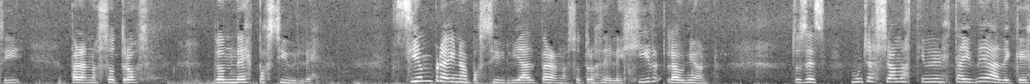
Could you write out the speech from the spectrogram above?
¿sí? Para nosotros donde es posible. Siempre hay una posibilidad para nosotros de elegir la unión. Entonces, muchas llamas tienen esta idea de que,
